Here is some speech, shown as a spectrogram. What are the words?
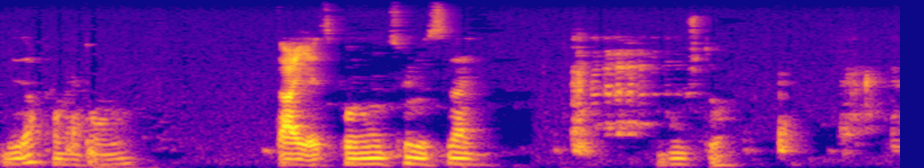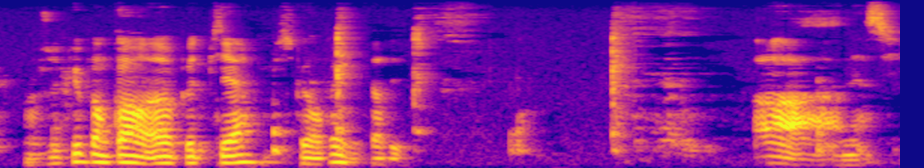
Bizarre pendant temps. Ah, il y a spawn en dessous le slime. Bouge-toi. J'occupe encore un peu de pierre, parce qu'en fait, je vais faire des. Ah, merci.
